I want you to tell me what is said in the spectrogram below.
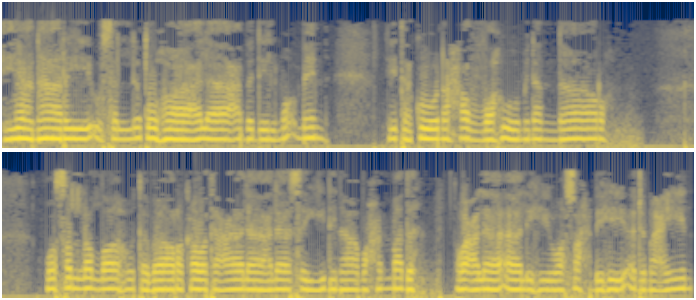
هي ناري أسلطها على عبد المؤمن لتكون حظه من النار. وصلى الله تبارك وتعالى على سيدنا محمد وعلى آله وصحبه أجمعين.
